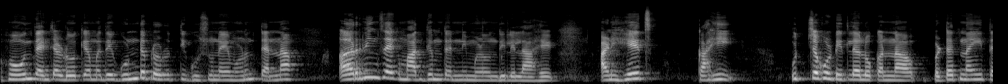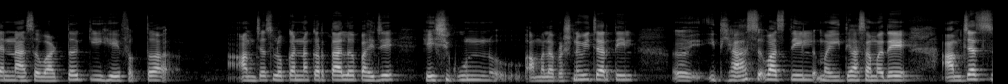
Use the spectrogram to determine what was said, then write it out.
होऊन त्यांच्या डोक्यामध्ये गुंड प्रवृत्ती घुसू नये म्हणून त्यांना अर्निंगचं एक माध्यम त्यांनी मिळवून दिलेलं आहे. आणि हेच काही उच्च कोटीतल्या लोकांना पटत नाही. त्यांना असं वाटतं की हे फक्त आमच्याच लोकांना करता आलं पाहिजे. हे शिकून आम्हाला प्रश्न विचारतील इतिहास वाचतील मग इतिहासामध्ये आमच्याच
